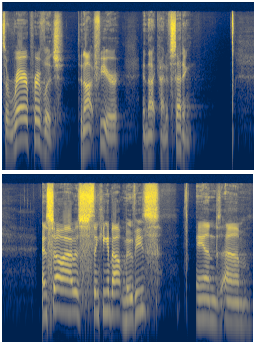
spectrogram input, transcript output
It's a rare privilege to not fear in that kind of setting. And so I was thinking about movies, and um,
